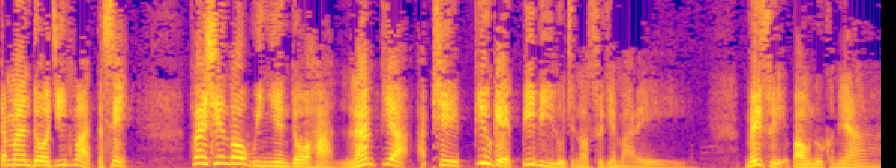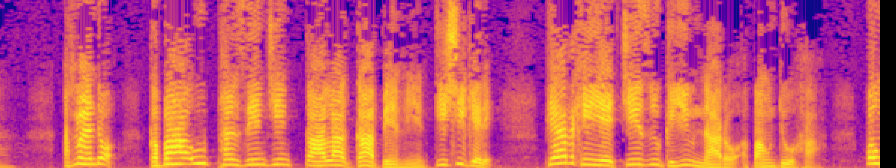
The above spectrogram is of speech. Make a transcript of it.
တမန်တော်ကြီးမှတဆင့်တန်ရှင်းသောဝိညာဉ်တော်ဟာလမ်းပြအဖြေပြုခဲ့ပြီးပြီလို့ကျွန်တော်ဆိုချင်ပါတယ်မိษွေအပေါင်းတို့ခမညာအမှန်တော့ကဘာဦးဖန်ဆင်းခြင်းကာလကပင်လျင်တည်ရှိခဲ့တဲ့ဘုရားသခင်ရဲ့ကျေးဇူးဂရုဏာတော်အပေါင်းတို့ဟာပုံ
